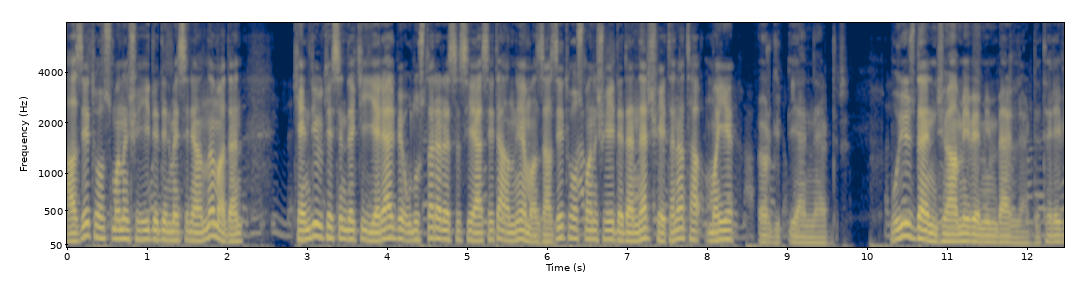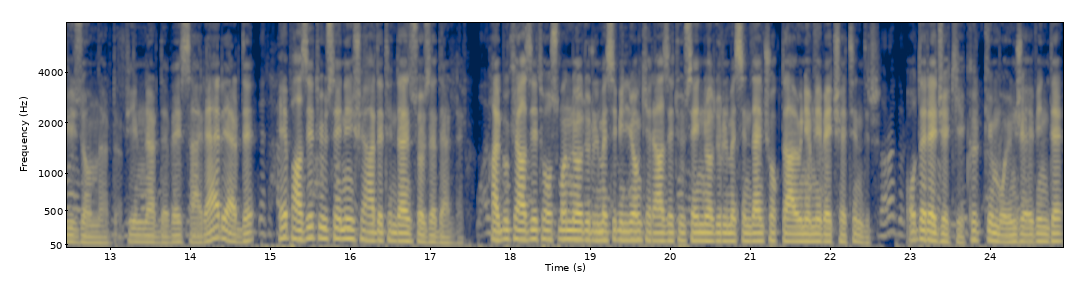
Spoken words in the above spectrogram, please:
Hz. Osman'ın şehit edilmesini anlamadan kendi ülkesindeki yerel ve uluslararası siyaseti anlayamaz. Hz. Osman'ı şehit edenler şeytana tapmayı örgütleyenlerdir. Bu yüzden cami ve minberlerde, televizyonlarda, filmlerde vesaire her yerde hep Hz. Hüseyin'in şehadetinden söz ederler. Halbuki Hz. Osman'ın öldürülmesi milyon kere Hz. Hüseyin'in öldürülmesinden çok daha önemli ve çetindir. O derece ki 40 gün boyunca evinde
